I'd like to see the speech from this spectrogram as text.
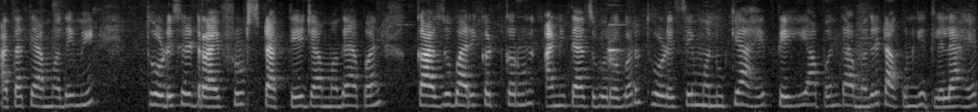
आता त्यामध्ये मी थोडेसे ड्रायफ्रूट्स टाकते ज्यामध्ये आपण काजू बारीक कट करून आणि त्याचबरोबर थोडेसे मनुके आहेत तेही आपण त्यामध्ये टाकून घेतलेले आहेत.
